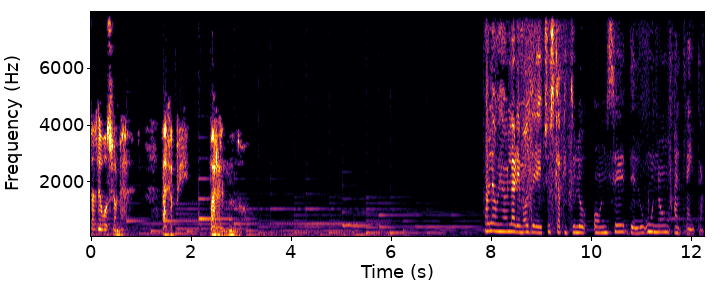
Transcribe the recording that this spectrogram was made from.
al devocional. Hágame para el mundo. Hola, hoy hablaremos de Hechos capítulo 11 del 1 al 30.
